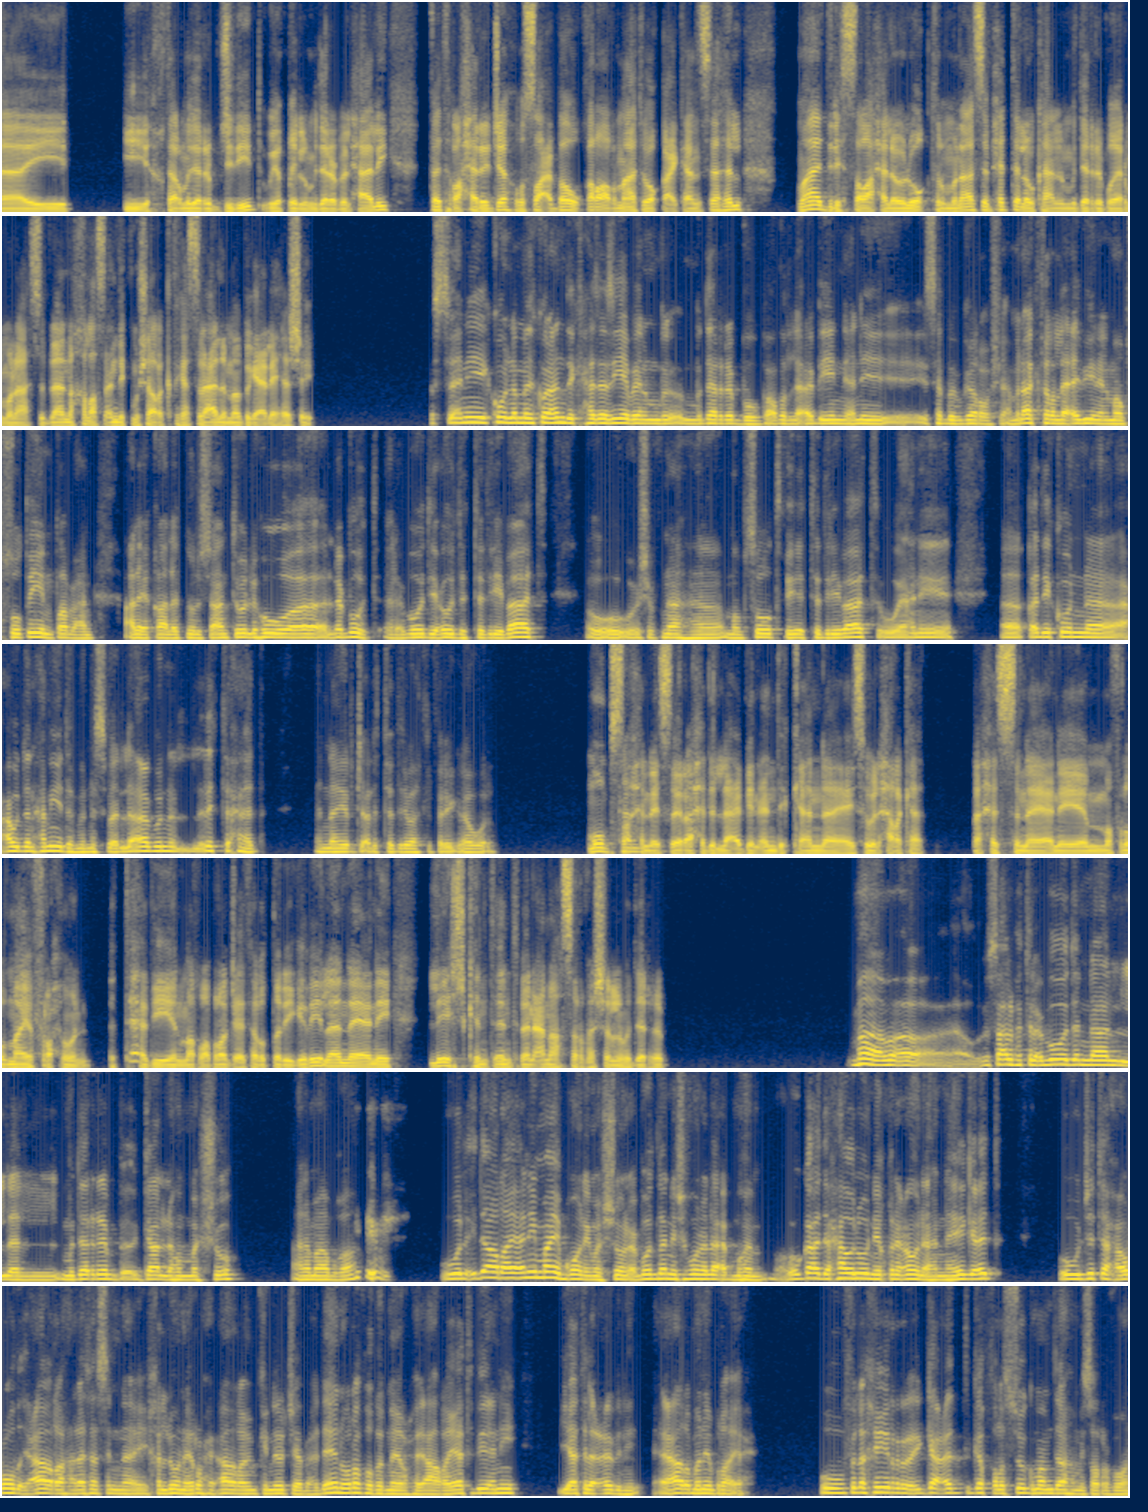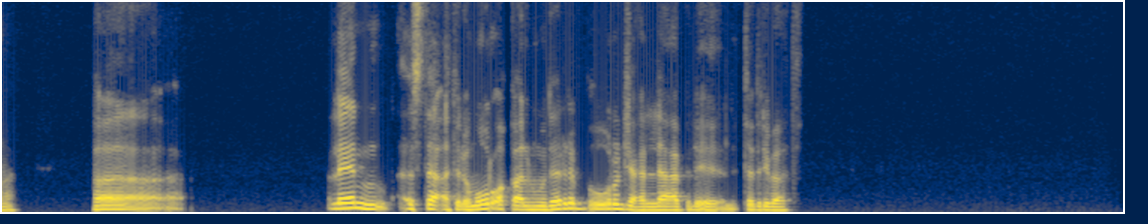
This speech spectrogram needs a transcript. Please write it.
يختار مدرب جديد ويقيل المدرب الحالي. فترة حرجة وصعبة وقرار ما أتوقع كان سهل. ما أدري الصراحة لو الوقت المناسب حتى لو كان المدرب غير مناسب لأنه خلاص عندك مشاركة كأس العالم ما بقى عليها شيء. بس يعني يكون لما يكون عندك حساسيه بين المدرب وبعض اللاعبين يعني يسبب قروشة. من أكثر اللاعبين المبسوطين طبعا على إقالة نور سانتو اللي هو العبود. العبود يعود التدريبات وشفناه مبسوط في التدريبات ويعني آه، قد يكون عودا حميدا بالنسبة للاعب وللاتحاد إنه يرجع للتدريبات الفريق الأول. مو بصح كان- إنه يصير أحد اللاعبين عندك كأنه يسوي الحركات. احس إنه يعني المفروض ما يفرحون الاتحاديين مرة برجعته بالطريقة ذي لأنه يعني ليش كنت أنت من عناصر فشل المدرب؟ ما ما- سالفة العبود إن المدرب قال لهم مشوه أنا ما أبغى والإدارة يعني ما يبغون يمشون العبود لأن يشوفونه لاعب مهم وقاعد يحاولون يقنعونه إنه يقعد. وجته عروض إعارة على أساس إنه يخلونه يروح إعارة يمكن يرجع بعدين ورفض إنه يروح إعارة. يا تبيعني يا تلعبني. إعارة ماني برايح. وفي الأخير قعد قفل السوق وما مداهم يصرفونه. ف لين استاءت الأمور وقال المدرب ورجع اللاعب للتدريبات.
